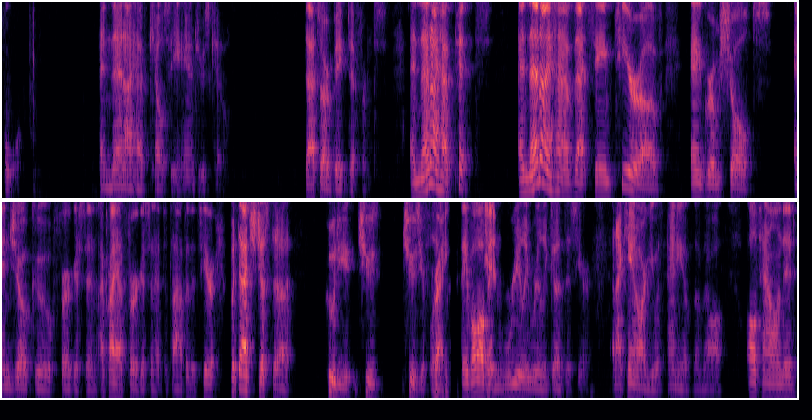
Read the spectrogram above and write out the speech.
four. And then I have Kelce Andrews, Kittle. That's our big difference. And then I have Pitts. And then I have that same tier of Engram, Schultz, and Njoku Ferguson. I probably have Ferguson at the top of the tier, but that's just a who do you choose choose your flavor. Right. They've all yeah. been really, really good this year and I can't argue with any of them. They're all all talented,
